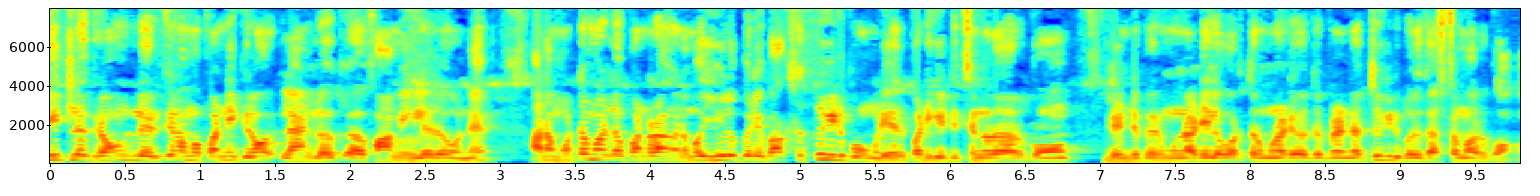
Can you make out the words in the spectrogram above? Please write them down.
வீட்டில் கிரவுண்டில் இருக்கு நம்ம பண்ணிக்கிறோம் லேண்டில் ஃபார்மிங்கில் ஏதோ ஒன்று ஆனால் மொட்டை மாடலில் பண்ணுறாங்க நம்ம இவ்வளோ பெரிய பாக்ஸை தூக்கிட்டு போக முடியாது. படிக்கட்டு சின்னதாக இருக்கும் ரெண்டு பேர் முன்னாடி இல்லை ஒருத்தர் முன்னாடி ஒருத்தர் பின்னாடி தூக்கிட்டு போகிறது கஷ்டமாக இருக்கும்.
